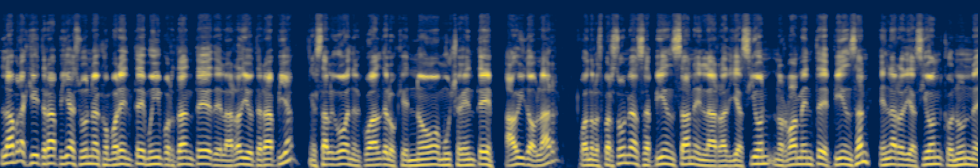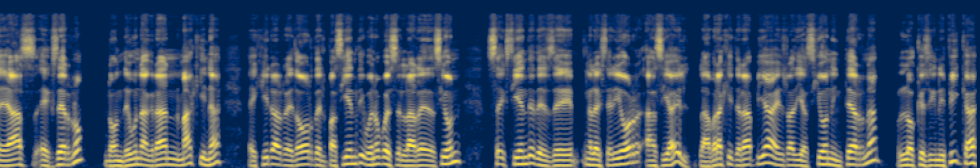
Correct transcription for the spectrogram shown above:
La braquiterapia es un componente muy importante de la radioterapia. Es algo en el cual de lo que no mucha gente ha oído hablar. Cuando las personas piensan en la radiación, normalmente piensan en la radiación con un haz externo donde una gran máquina eh, gira alrededor del paciente y bueno, pues la radiación se extiende desde el exterior hacia él. La braquiterapia es radiación interna lo que significa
